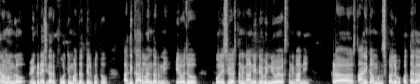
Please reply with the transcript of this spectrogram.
క్రమంలో వెంకటేష్ గారికి పూర్తి మద్దతు తెలుపుతూ అధికారులందరినీ ఈరోజు పోలీసు వ్యవస్థను కానీ రెవెన్యూ వ్యవస్థను కానీ ఇక్కడ స్థానిక మున్సిపల్ కొత్తగా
